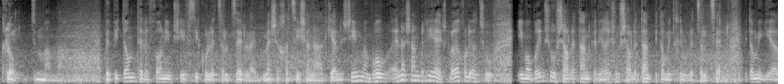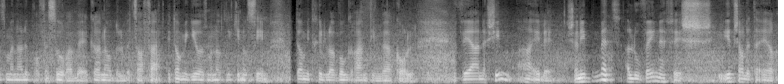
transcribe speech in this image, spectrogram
כלום. דממה. ופתאום טלפונים שהפסיקו לצלצל להם במשך חצי שנה, כי אנשים אמרו, אין עשן בלי אש, לא יכול להיות שהוא. אם אומרים שהוא שרלטן, כנראה שהוא שרלטן, פתאום התחילו לצלצל. פתאום הגיעה הזמנה לפרופסורה בגרנובל בצרפת, פתאום הגיעו הזמנות לכינוסים, פתאום התחילו לבוא גרנטים והכל. והאנשים האלה, שאני באמת עלובי נפש, אי אפשר לתאר,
